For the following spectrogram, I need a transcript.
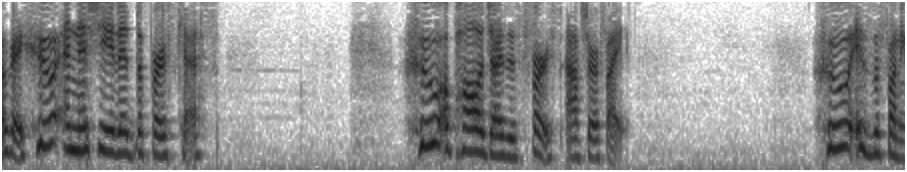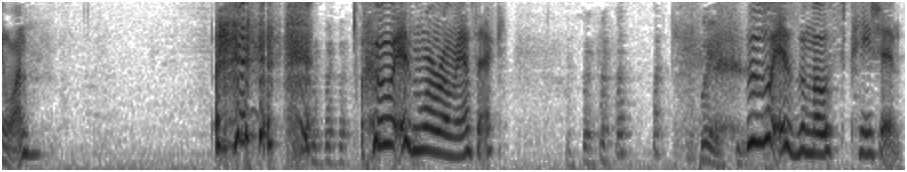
Okay, who initiated the first kiss? Who apologizes first after a fight? Who is the funny one? Who is more romantic? Wait. Who is the most patient?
